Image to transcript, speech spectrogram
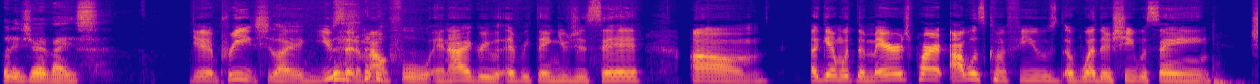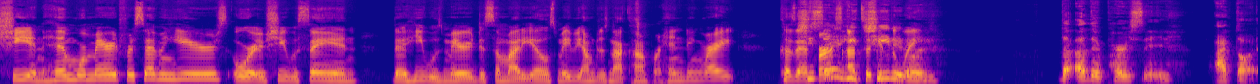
What is your advice? Yeah, preach. Like you said a mouthful, and I agree with everything you just said. Um, again, with the marriage part, I was confused of whether she was saying she and him were married for seven years, or if she was saying that he was married to somebody else. Maybe I'm just not comprehending right. Because at she first I took it the way the other person. I thought.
